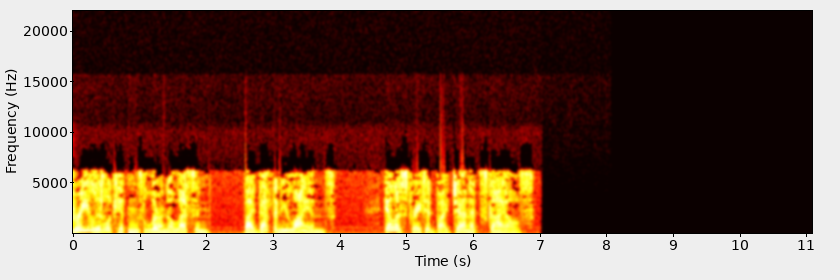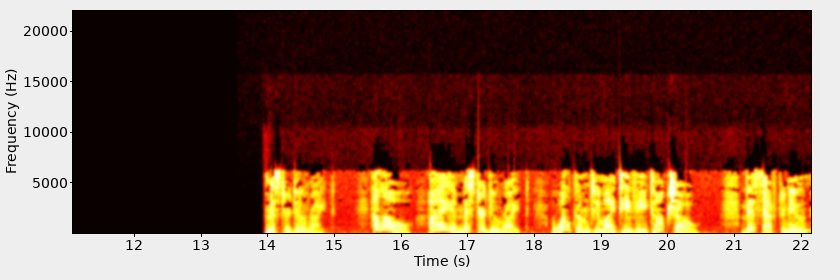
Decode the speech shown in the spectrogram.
Three Little Kittens Learn a Lesson by Bethany Lyons. Illustrated by Janet Skiles. Mr. Do-Right. Hello, I am Mr. Do-Right. Welcome to my TV talk show. This afternoon,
